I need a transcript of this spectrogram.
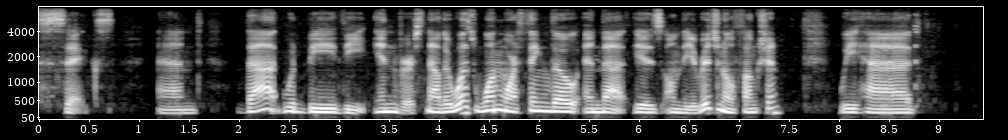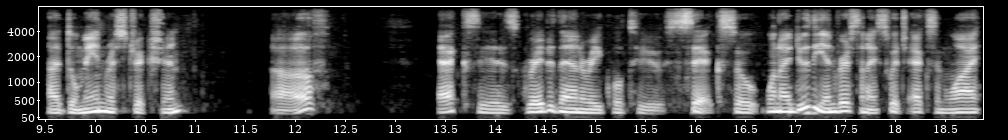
6. And that would be the inverse. Now there was one more thing though, and that is on the original function. We had a domain restriction of x is greater than or equal to 6. So when I do the inverse and I switch x and y,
